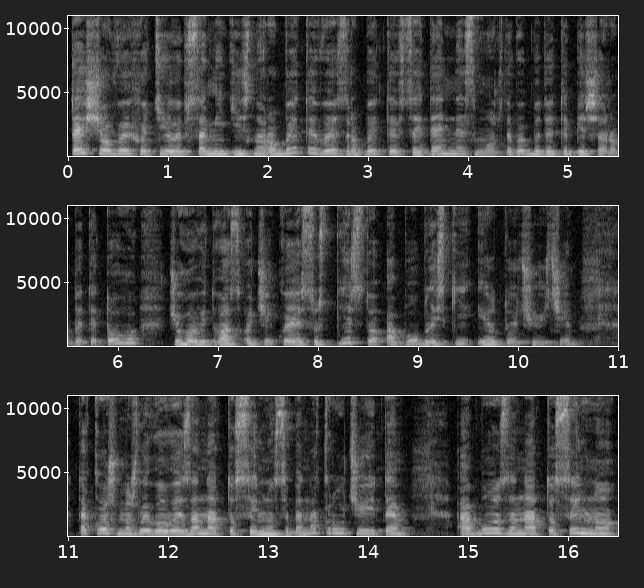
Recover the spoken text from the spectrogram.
те, що ви хотіли б самі дійсно робити, ви зробити в цей день не зможете. Ви будете більше робити того, чого від вас очікує суспільство або близькі і оточуючі. Також, можливо, ви занадто сильно себе накручуєте, або занадто сильно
